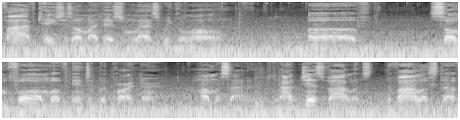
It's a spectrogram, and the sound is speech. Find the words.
five cases on my desk from last week alone of some form of intimate partner homicide. Not just violence. The violence stuff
